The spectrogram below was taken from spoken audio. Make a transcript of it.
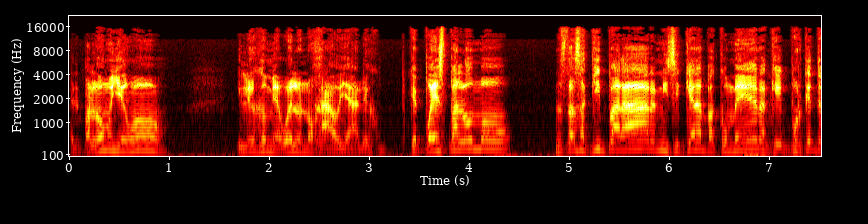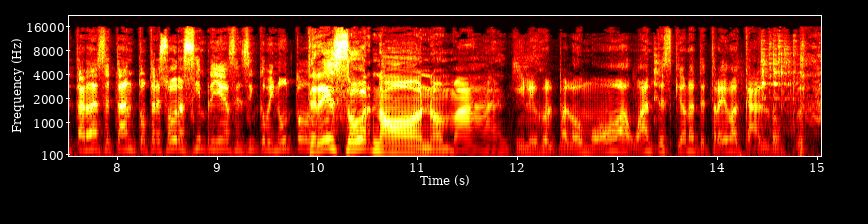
El palomo llegó. Y le dijo a mi abuelo enojado ya. Le dijo, ¿qué pues, palomo? No estás aquí parar, ni siquiera para comer. Aquí, ¿Por qué te tardaste tanto? ¿Tres horas? Siempre llegas en cinco minutos. ¿Tres horas? No, no manches. Y le dijo el palomo, oh, aguantes que ahora te traeba caldo.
